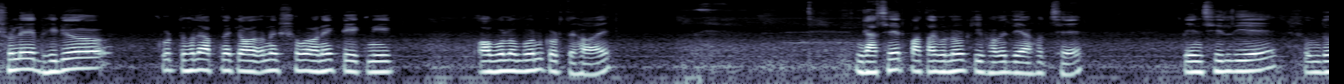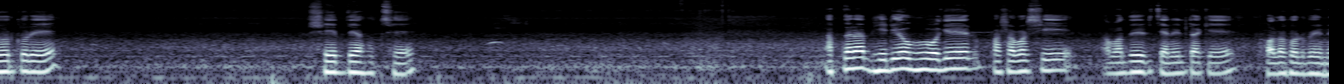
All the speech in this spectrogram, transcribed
আসলে ভিডিও করতে হলে আপনাকে অনেক সময় অনেক টেকনিক অবলম্বন করতে হয়। গাছের পাতাগুলো কীভাবে দেয়া হচ্ছে? পেন্সিল দিয়ে সুন্দর করে শেপ দেয়া হচ্ছে। আপনারা ভিডিও উপভোগের পাশাপাশি আমাদের চ্যানেলটাকে ফলো করবেন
